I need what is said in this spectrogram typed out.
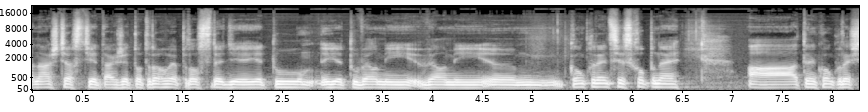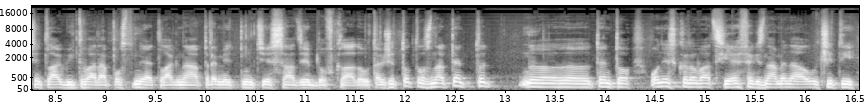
našťastie, takže to trhové prostredie je tu, je tu veľmi, veľmi konkurencieschopné 因 a ten konkurenčný tlak vytvára postupne aj tlak na premietnutie sádzieb do vkladov. Takže toto, tento, No, tento oneskorovací efekt znamenal určitý,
